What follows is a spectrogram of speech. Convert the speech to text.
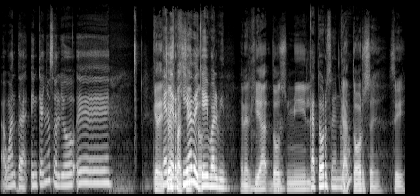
aguanta. ¿En qué año salió eh, que de hecho Energía de Despacito- J Balvin? Energía 2014, 14, ¿no? sí.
